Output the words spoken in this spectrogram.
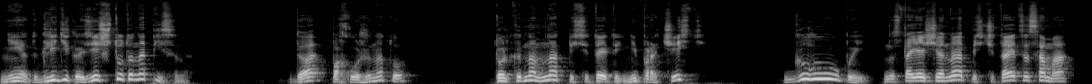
«Нет, гляди-ка, здесь что-то написано». «Да, похоже на то. Только нам надписи-то этой не прочесть?» «Глупый! Настоящая надпись читается сама».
